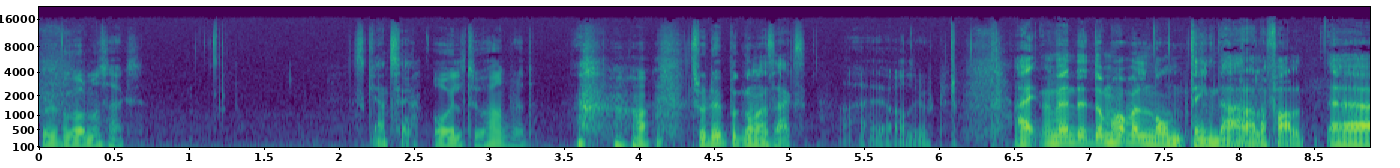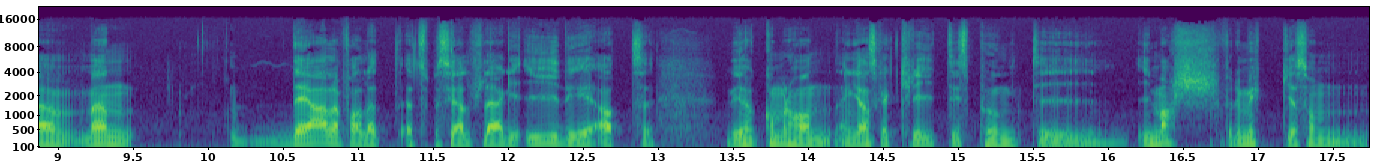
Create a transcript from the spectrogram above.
Tror du på Goldman Sachs? Ska jag inte säga. Oil 200? Tror du på Goldman Sachs? Nej, det har jag aldrig gjort. Nej, men de- har väl någonting där i alla fall. Eh, Men det är i alla fall ett, ett speciellt läge i det att vi kommer ha en, en ganska kritisk punkt i, i mars. För det är mycket som,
